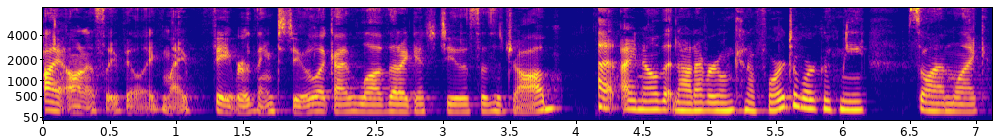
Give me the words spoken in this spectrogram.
I honestly feel like my favorite thing to do. Like I love that I get to do this as a job. But I know that not everyone can afford to work with me. So I'm like,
